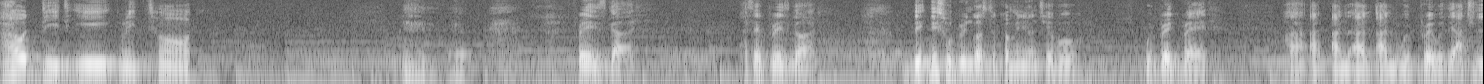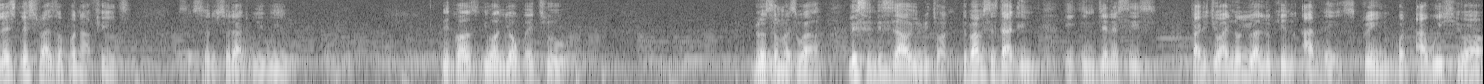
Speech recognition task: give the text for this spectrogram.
how did he return? praise God. I said, Praise God. This will bring us to communion table. We break bread and, and, and, we pray with it. Actually, let's, let's rise up on our feet so, so, so that we will. Because you're on your way to blossom as well. Listen, this is how you return. The Bible says that in, in, in Genesis 32. I know you are looking at the screen, but I wish you are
